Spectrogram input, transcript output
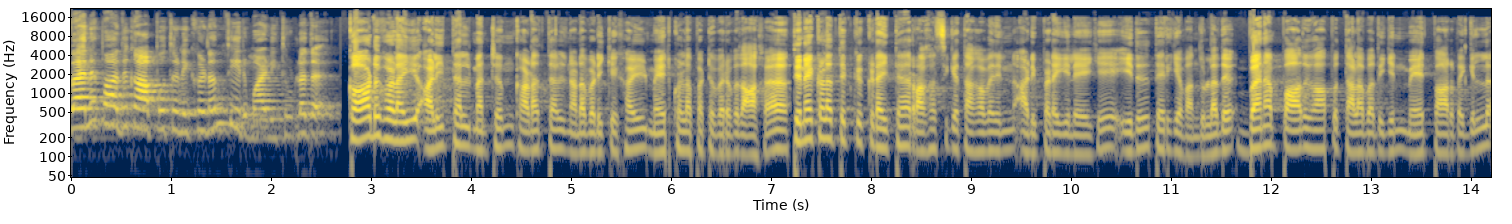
வன பாதுகாப்பு திணைக்களம் தீர்மானித்துள்ளது. காடுகளை அழித்தல் மற்றும் கடத்தல் நடவடிக்கைகள் மேற்கொள்ளப்பட்டு வருவதாக திணைக்களத்திற்கு கிடைத்த ரகசிய தகவலின் அடிப்படையிலேயே இது தெரிய வந்துள்ளது. வன பாதுகாப்பு தளபதியின் மேற்பார்வையில்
